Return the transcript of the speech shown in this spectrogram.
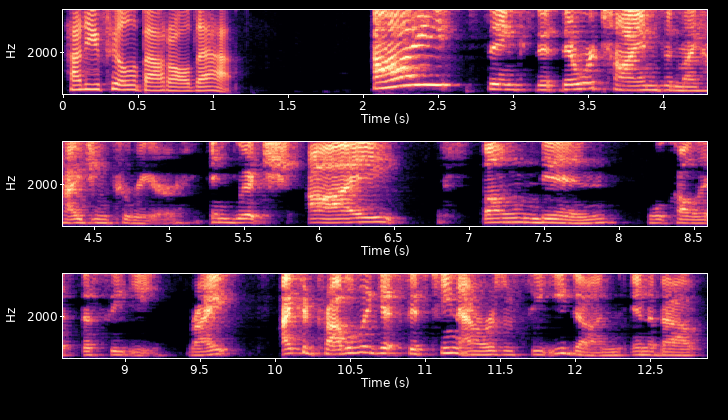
How do you feel about all that? I think that there were times in my hygiene career in which I phoned in we'll call it the CE, right? I could probably get 15 hours of CE done in about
